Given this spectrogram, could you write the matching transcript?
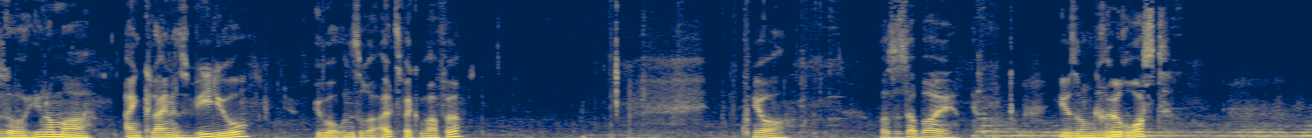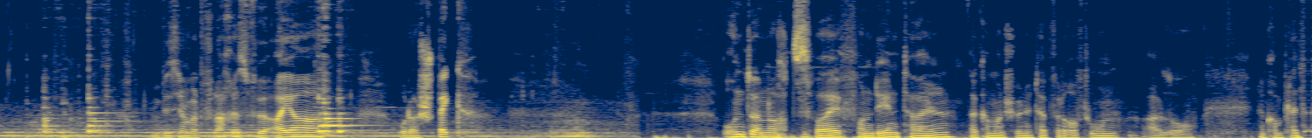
So, hier nochmal ein kleines Video über unsere Allzweckwaffe. Ja, was ist dabei? Hier so ein Grillrost. Ein bisschen was Flaches für Eier oder Speck. Und dann noch zwei von den Teilen. Da kann man schöne Töpfe drauf tun. Also eine komplett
